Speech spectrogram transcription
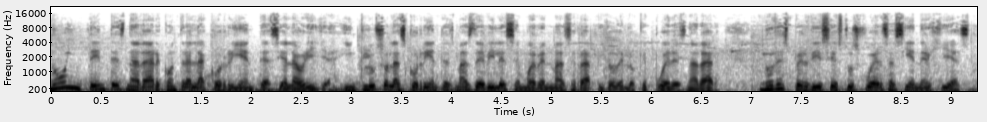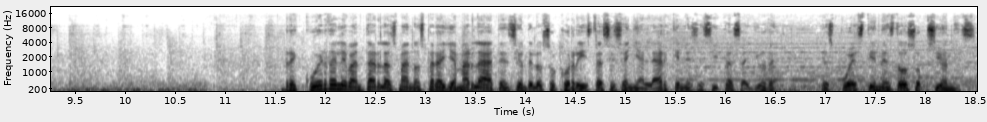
no intentes nadar contra la corriente hacia la orilla, incluso las corrientes más débiles se mueven más rápido de lo que puedes nadar, no desperdicies tus fuerzas y energías. Recuerda levantar las manos para llamar la atención de los socorristas y señalar que necesitas ayuda. Después tienes dos opciones.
